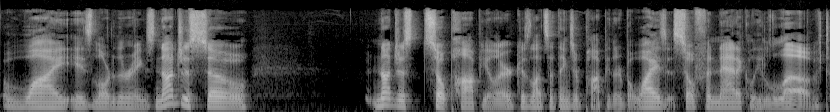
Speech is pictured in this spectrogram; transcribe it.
why is Lord of the Rings not just so not just so popular because lots of things are popular, but why is it so fanatically loved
